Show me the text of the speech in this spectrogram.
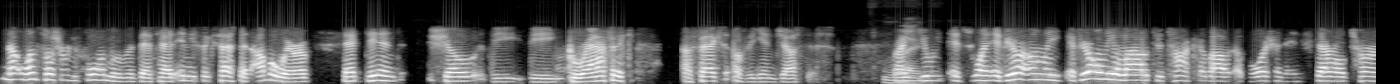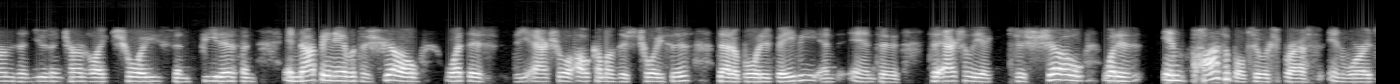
not one social reform movement that's had any success that I'm aware of that didn't show the the graphic effects of the injustice right. right? You it's when if you're only if you're only allowed to talk about abortion in sterile terms and using terms like choice and fetus and and not being able to show what this the actual outcome of this choice is that aborted baby and and to to actually uh, to show what is impossible to express in words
